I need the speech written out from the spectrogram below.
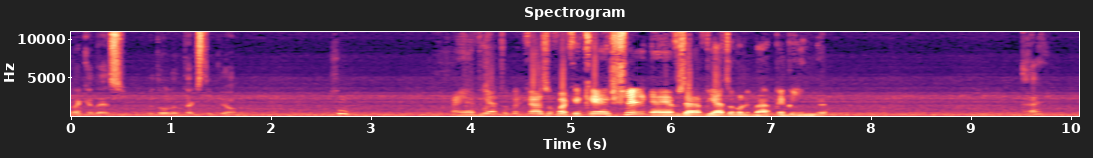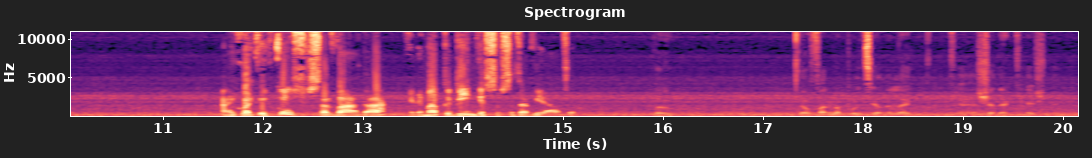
Anche adesso vedo le texture viola. hai avviato per caso qualche cache e hai già avviato con le mappe Bing? Eh? Hai qualche cache salvata e le mappe Bing sono state avviate. Boh. Devo fare una pulizia delle eh, shader cache.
